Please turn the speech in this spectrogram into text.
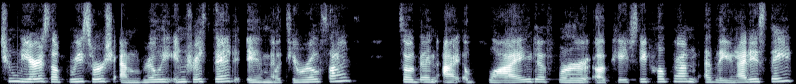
two years of research, I'm really interested in material science. So then I applied for a PhD program at the United States,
